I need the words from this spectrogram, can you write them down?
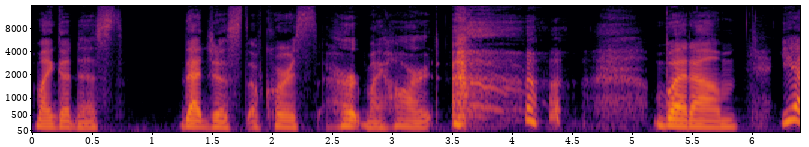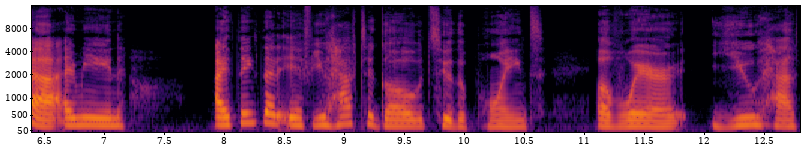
my goodness, that just, of course, hurt my heart. but um, yeah, I mean I think that if you have to go to the point of where you have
